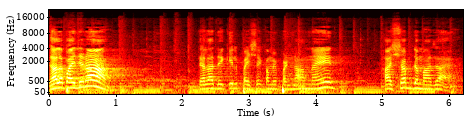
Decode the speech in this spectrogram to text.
झालं पाहिजे ना? त्याला देखील पैसे कमी पडणार नाहीत. हा शब्द माझा आहे.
